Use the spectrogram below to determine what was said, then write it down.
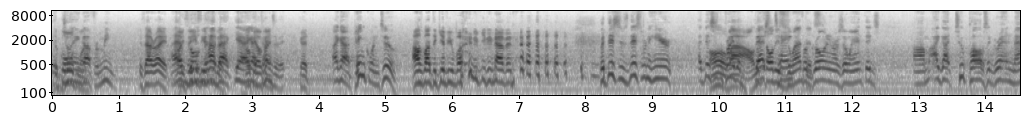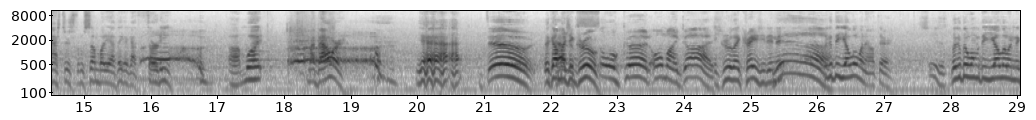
the, The Julian one. got from me. Is that right? I have so you- golden you in the have back. it. Yeah, I okay, got okay. tons of it. Good. I got a pink one too. I was about to give you one if you didn't have it. But this is this one here. uh, This Oh, is probably wow. The best all these tank for growing our zoanthids. Um, I got two polyps of Grand Masters from somebody. I think I got 30. Um, what? My Bower. Yeah. Dude. Look how much it grew. So good. Oh my gosh. It grew like crazy, didn't it? Yeah. Look at the yellow one out there. Jesus. Look at the one with the yellow and the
